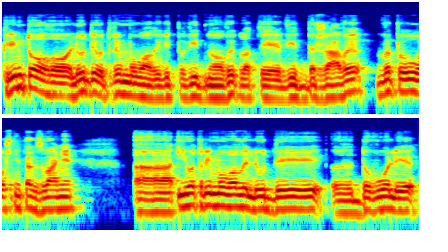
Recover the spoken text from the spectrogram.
Крім того, люди отримували відповідно виплати від держави ВПОшні, так звані, е, і отримували люди е, доволі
